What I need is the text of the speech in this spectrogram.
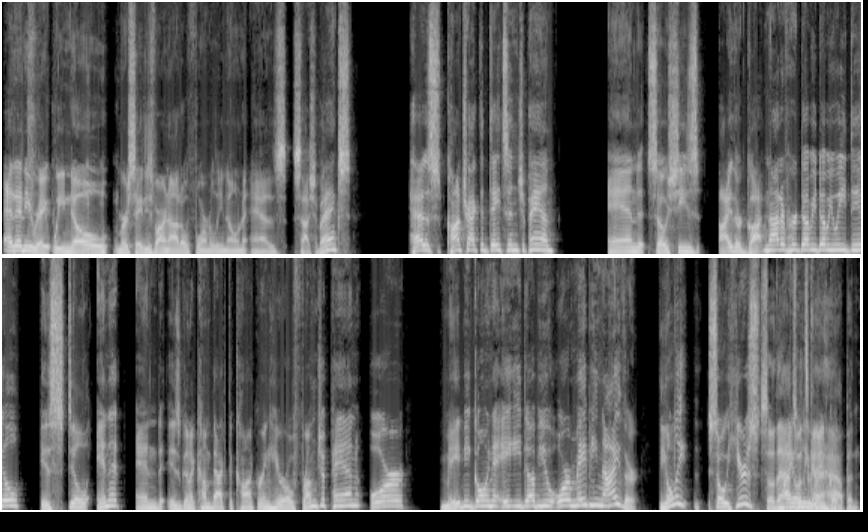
At any rate, we know Mercedes Varnado, formerly known as Sasha Banks, has contracted dates in Japan. And so she's either gotten out of her WWE deal is still in it and is going to come back the conquering hero from Japan, or maybe going to AEW, or maybe neither. The only so here's So that's what's going to happen.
